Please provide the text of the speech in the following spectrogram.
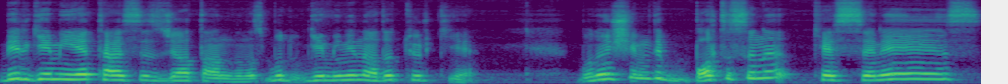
Bir gemiye telsizci atandınız. Bu geminin adı Türkiye. Bunun şimdi batısını kesseniz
